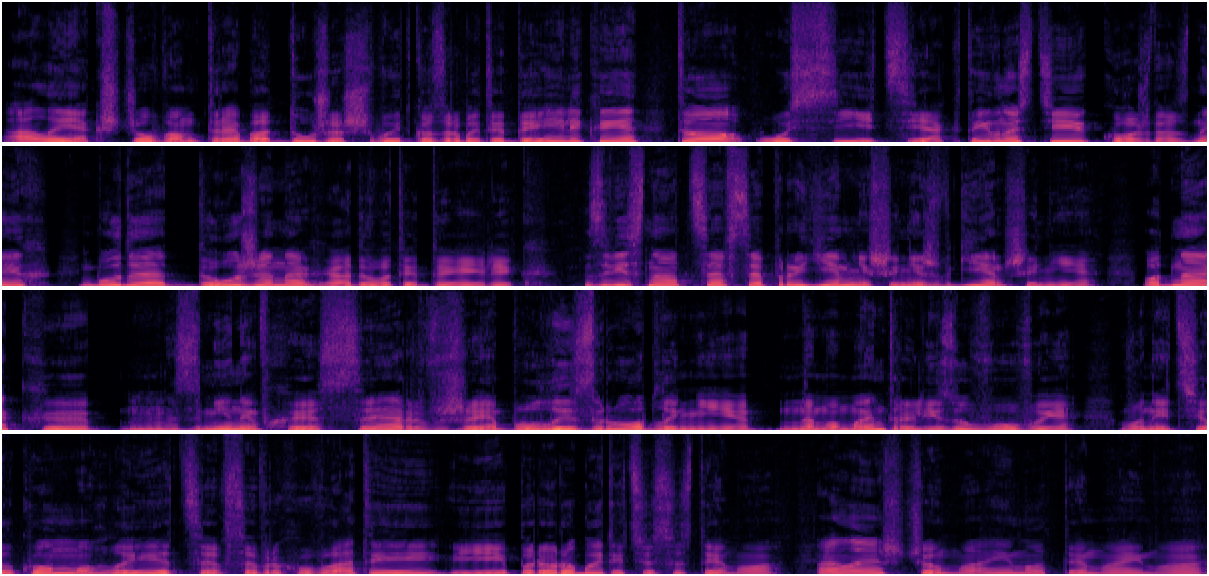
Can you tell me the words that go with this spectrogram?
але якщо вам треба дуже швидко зробити деліки, то усі ці активності, кожна з них, буде дуже нагадувати делік. Звісно, це все приємніше, ніж в Геншині. Однак е, зміни в ХСР вже були зроблені на момент релізу Вуви. Вони цілком могли це все врахувати і переробити цю систему. Але що маємо, те маємо.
